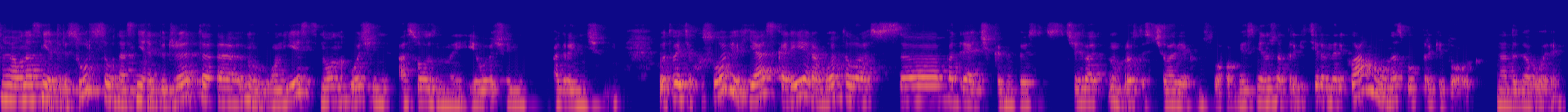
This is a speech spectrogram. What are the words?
у нас нет ресурса, у нас нет бюджета, ну, он есть, но он очень осознанный и очень ограниченный. Вот в этих условиях я скорее работала с подрядчиками, то есть с человек, ну, просто с человеком, условно. Если мне нужна таргетированная реклама, у нас был таргетолог на договоре.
